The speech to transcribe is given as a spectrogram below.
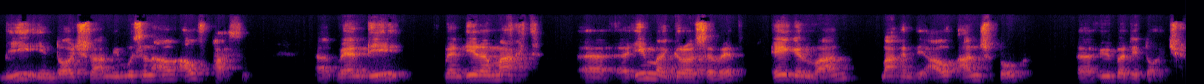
wie in Deutschland, wir müssen auch aufpassen. wenn, die, wenn ihre Macht äh, immer größer wird, irgendwann machen die auch Anspruch äh, über die Deutschen.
